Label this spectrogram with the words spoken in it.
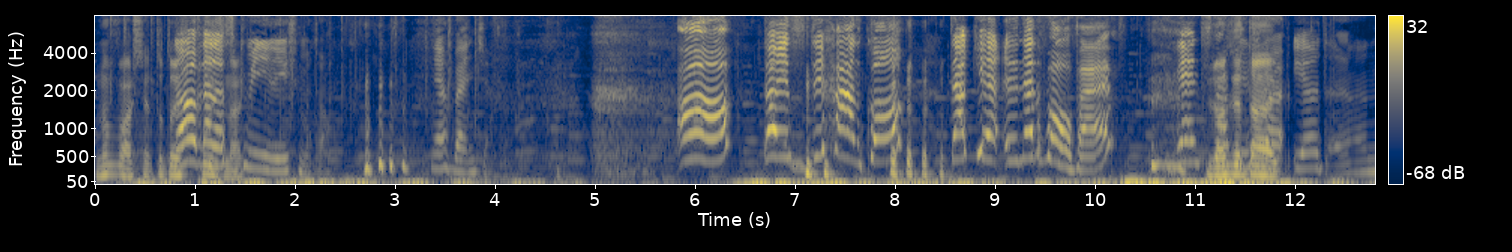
No właśnie, to to jest Dobra, twój znak. rozkminiliśmy to. Niech będzie. Jest zdychanko! takie y, nerwowe. Więc Trochę napiszę tak. jeden.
